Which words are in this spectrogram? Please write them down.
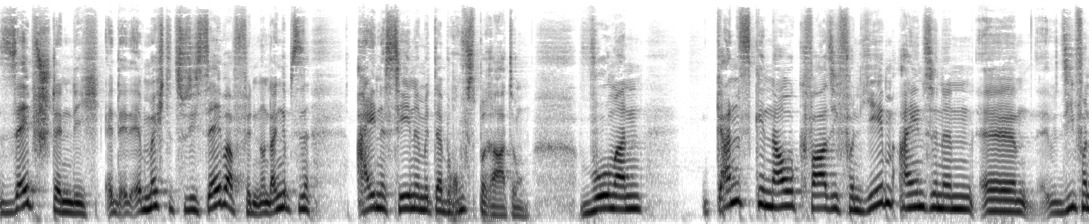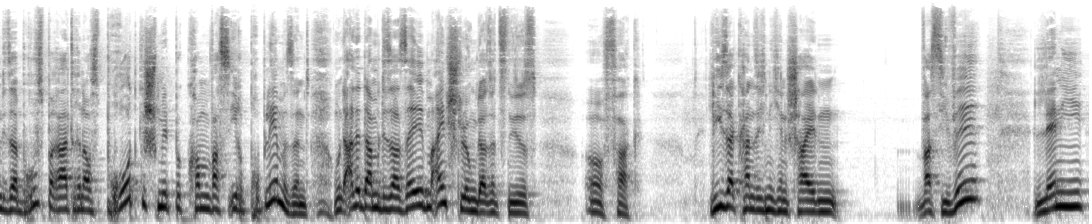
selbstständig, er möchte zu sich selber finden. Und dann gibt es eine Szene mit der Berufsberatung, wo man ganz genau quasi von jedem einzelnen, äh, sie von dieser Berufsberaterin aufs Brot geschmiert bekommen, was ihre Probleme sind. Und alle da mit dieser selben Einstellung da sitzen, dieses, oh fuck. Lisa kann sich nicht entscheiden, was sie will. Lenny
